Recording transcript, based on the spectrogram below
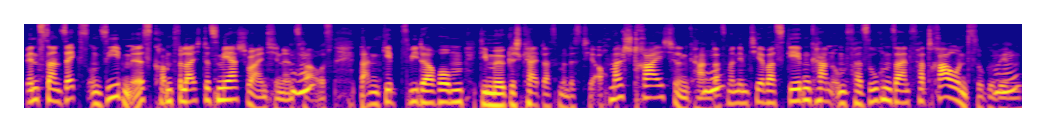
Wenn es dann sechs und sieben ist, kommt vielleicht das Meerschweinchen ins Haus. Dann gibt es wiederum die Möglichkeit, dass man das Tier auch mal streicheln kann, dass man dem Tier was geben kann, um versuchen, sein Vertrauen zu gewinnen.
